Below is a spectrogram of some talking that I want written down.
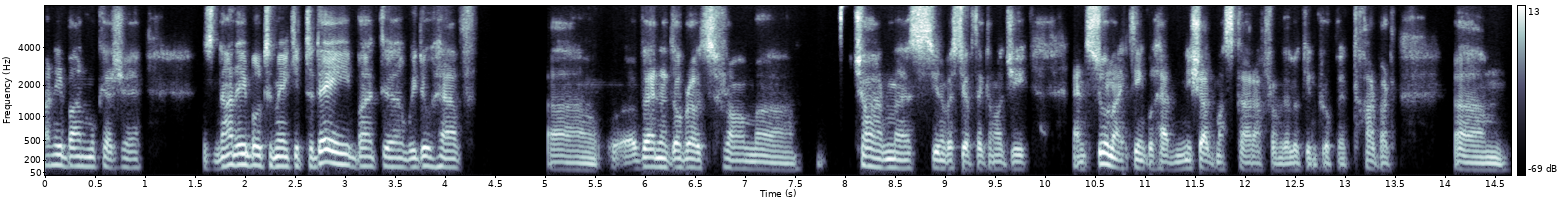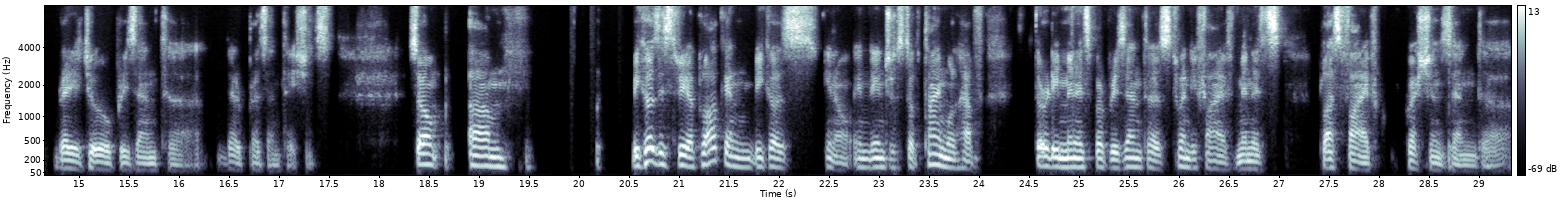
Anirban Mukherjee, is not able to make it today, but uh, we do have uh, Werner from uh, University of Technology. And soon I think we'll have Nishad Maskara from the Lukin Group at Harvard um, ready to present their presentations. So um, because it's three o'clock and because, you know, in the interest of time, we'll have 30 minutes per presenters, 25 minutes plus five questions and uh,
